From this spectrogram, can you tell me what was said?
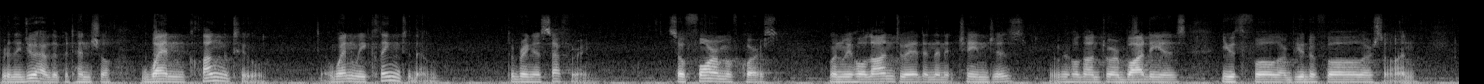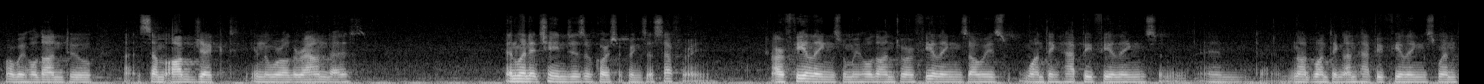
really do have the potential, when clung to, when we cling to them, to bring us suffering. So form, of course, when we hold on to it and then it changes, we hold on to our body as youthful or beautiful or so on, or we hold on to uh, some object in the world around us, and when it changes, of course, it brings us suffering. our feelings, when we hold on to our feelings, always wanting happy feelings and, and uh, not wanting unhappy feelings, when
